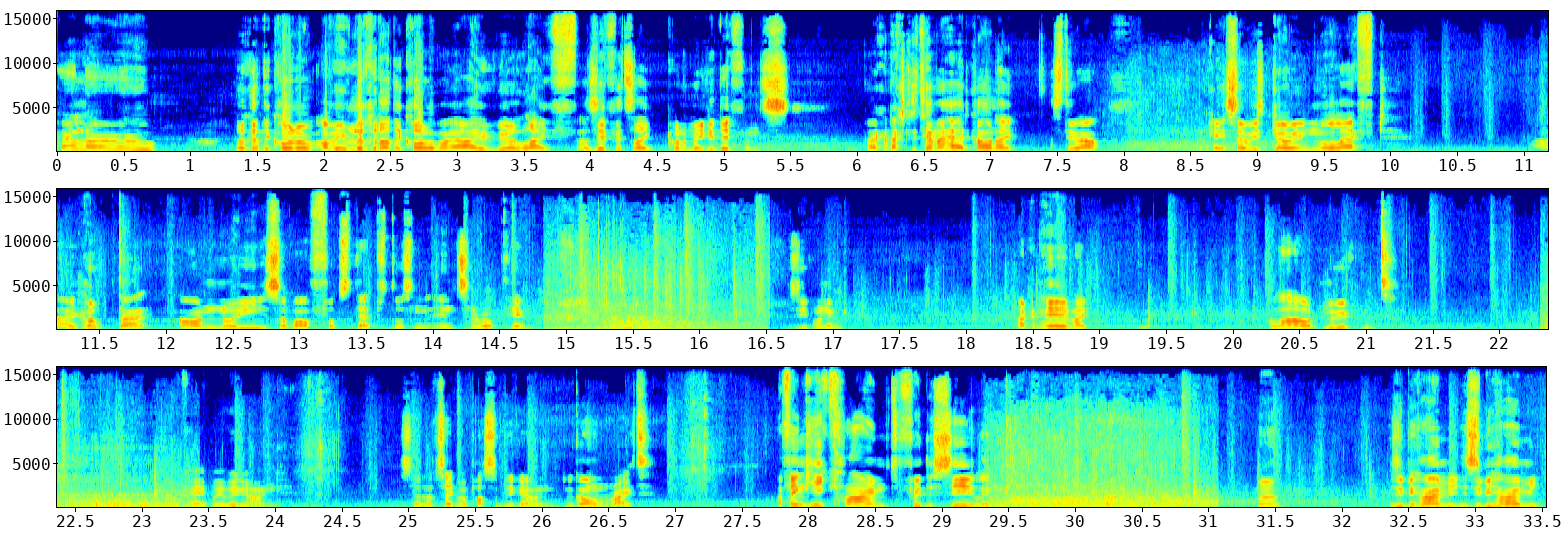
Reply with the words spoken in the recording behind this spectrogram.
Hello. Look at the corner. I'm even looking at the corner of my eye in real life, as if it's like gonna make a difference. But I can actually turn my head, can't I? Let's do that. Okay, so he's going left. I hope that our noise of our footsteps doesn't interrupt him. Is he running? I can hear like a loud movement. Okay, where are we going? So it looks like we're possibly going we're going right. I think he climbed through the ceiling. Oh, is he behind me? Is he behind me?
